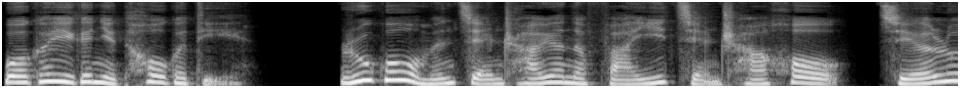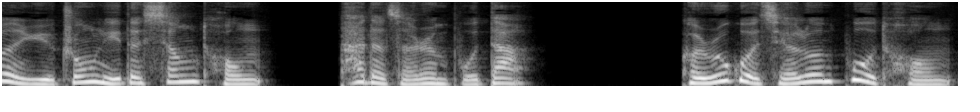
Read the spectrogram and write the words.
我可以给你透个底，如果我们检察院的法医检查后结论与钟离的相同，他的责任不大；可如果结论不同，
